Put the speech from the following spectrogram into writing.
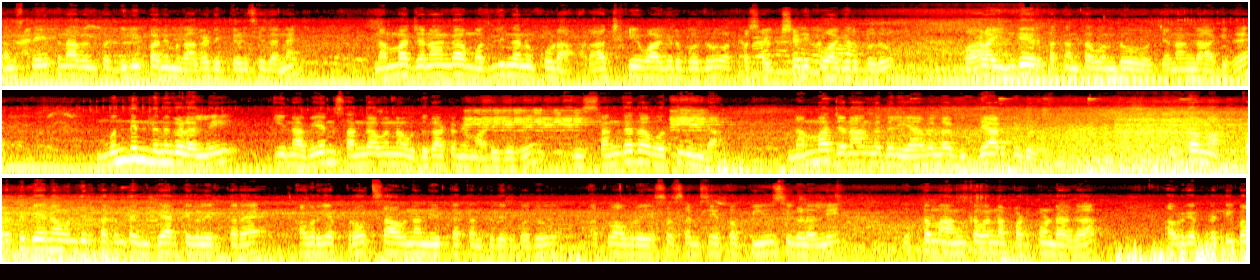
ನನ್ನ ಸ್ನೇಹಿತನಾದಂಥ ದಿಲೀಪ ನಿಮಗೆ ಆಲ್ರೆಡಿ ತಿಳಿಸಿದ್ದಾನೆ. ನಮ್ಮ ಜನಾಂಗ ಮೊದಲಿಂದನೂ ಕೂಡ ರಾಜಕೀಯವಾಗಿರ್ಬೋದು ಅಥವಾ ಶೈಕ್ಷಣಿಕವಾಗಿರ್ಬೋದು ಬಹಳ ಹಿಂದೆ ಇರತಕ್ಕಂಥ ಒಂದು ಜನಾಂಗ ಆಗಿದೆ. ಮುಂದಿನ ದಿನಗಳಲ್ಲಿ ಈ ನಾವೇನು ಸಂಘವನ್ನು ಉದ್ಘಾಟನೆ ಮಾಡಿದ್ದೀವಿ, ಈ ಸಂಘದ ವತಿಯಿಂದ ನಮ್ಮ ಜನಾಂಗದಲ್ಲಿ ಯಾವೆಲ್ಲ ವಿದ್ಯಾರ್ಥಿಗಳು ಉತ್ತಮ ಪ್ರತಿಭೆಯನ್ನು ಹೊಂದಿರತಕ್ಕಂಥ ವಿದ್ಯಾರ್ಥಿಗಳಿರ್ತಾರೆ ಅವರಿಗೆ ಪ್ರೋತ್ಸಾಹವನ್ನು ನೀಡ್ತಕ್ಕಂಥದ್ದು ಇರ್ಬೋದು, ಅಥವಾ ಅವರು ಎಸ್ ಎಸ್ ಎಲ್ ಸಿ ಅಥವಾ ಪಿ ಯು ಸಿಗಳಲ್ಲಿ ಉತ್ತಮ ಅಂಕವನ್ನು ಪಡ್ಕೊಂಡಾಗ ಅವರಿಗೆ ಪ್ರತಿಭಾ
